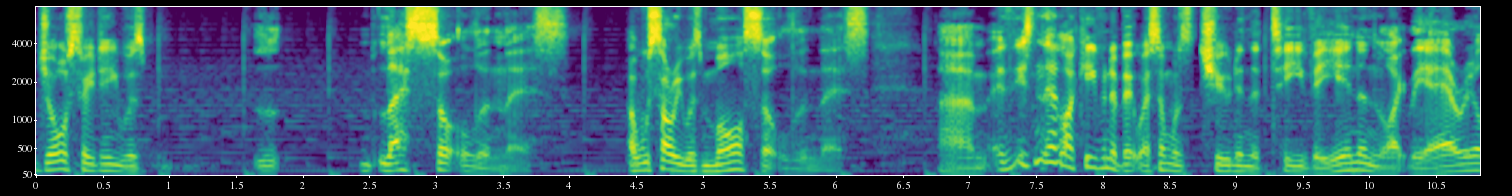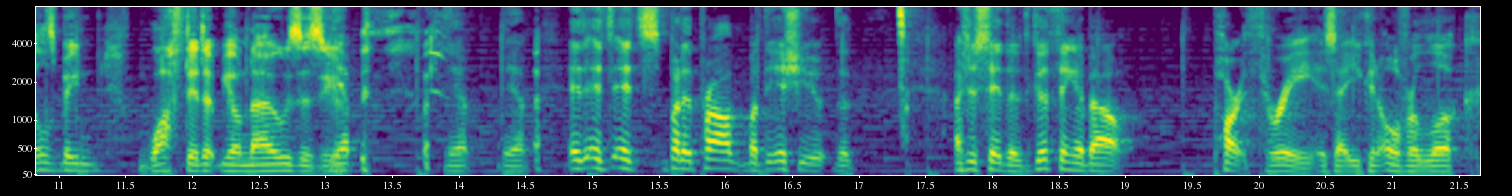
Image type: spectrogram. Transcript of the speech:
Jaws 3D was l- less subtle than this. Oh, sorry, was more subtle than this. Um, isn't there like even a bit where someone's tuning the TV in and like the aerial's being wafted up your nose as you? Yep. yep. Yep. It, it's it's but the problem but the issue the I should say the good thing about part three is that you can overlook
